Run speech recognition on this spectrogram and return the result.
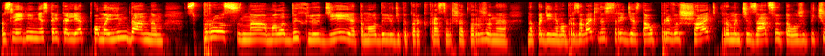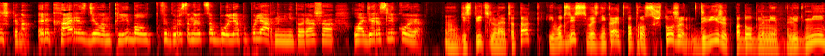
Последние несколько лет, по моим данным, спрос на молодых людей, это молодые люди, которые как раз совершают вооруженное нападение в образовательной среде, стал превышать романтизацию того же Печушкина. Эрик Харрис, Дилан Клибол, фигуры становятся более популярными, не говоря уж о Владе Рослякове. А, действительно, это так. И вот здесь возникает вопрос, что же движет подобными людьми,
